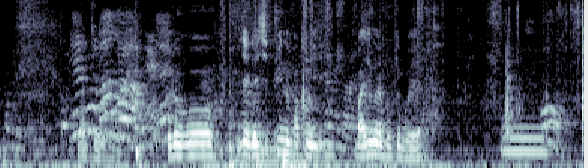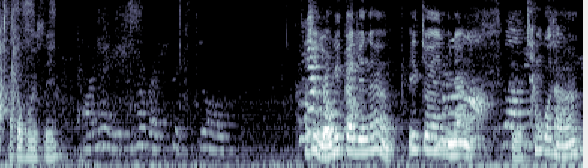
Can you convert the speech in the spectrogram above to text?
맞지. 그리고 이제 레시피는 바꾸 이- 마지막에 볼 게 뭐예요? 음. 아까 뭐였어요? 아니야 이게 두개가 수도 있어. 사실 여기까지는 일종의 그냥 그 참고사항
